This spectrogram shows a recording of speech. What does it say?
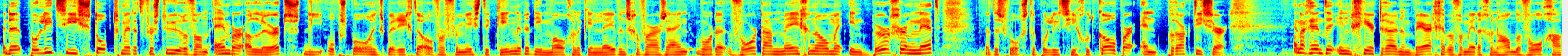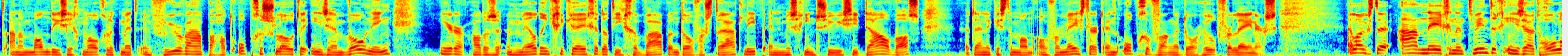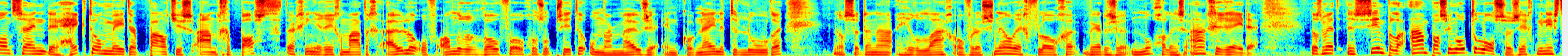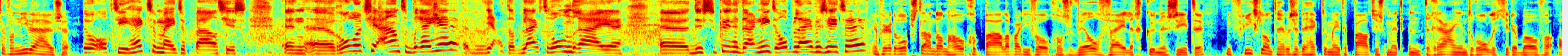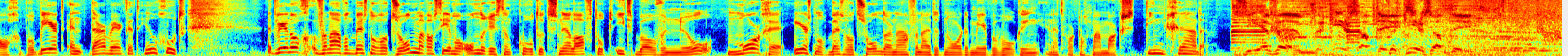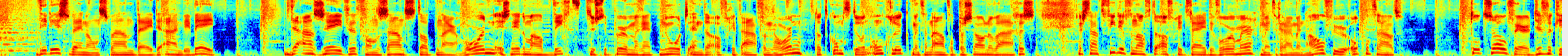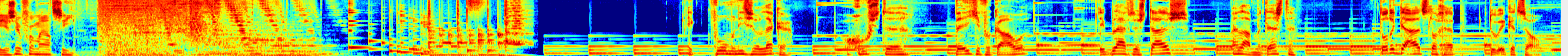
De politie stopt met het versturen van Amber Alerts. Die opsporingsberichten over vermiste kinderen die mogelijk in levensgevaar zijn... worden voortaan meegenomen in Burgernet. Dat is volgens de politie goedkoper en praktischer. En agenten in Geertruidenberg hebben vanmiddag hun handen vol gehad aan een man die zich mogelijk met een vuurwapen had opgesloten in zijn woning. Eerder hadden ze een melding gekregen dat hij gewapend over straat liep en misschien suïcidaal was. Uiteindelijk is de man overmeesterd en opgevangen door hulpverleners. En langs de A29 in Zuid-Holland zijn de hectometerpaaltjes aangepast. Daar gingen regelmatig uilen of andere roofvogels op zitten om naar muizen en konijnen te loeren. En als ze daarna heel laag over de snelweg vlogen, werden ze nogal eens aangereden. Dat is met een simpele aanpassing op te lossen, zegt minister van Nieuwenhuizen. Door op die hectometerpaaltjes een uh, rollertje aan te brengen, ja, dat blijft ronddraaien. Uh, dus ze kunnen daar niet op blijven zitten. En verderop staan dan hoge palen waar die vogels wel veilig kunnen zitten. In Friesland hebben ze de hectometerpaaltjes met een draaiend rolletje erboven al geprobeerd. En daar werkt het heel goed. Het weer nog. Vanavond best nog wat zon, maar als die helemaal onder is... dan koelt het snel af tot iets boven nul. Morgen eerst nog best wat zon, daarna vanuit het noorden meer bewolking. En het wordt nog maar max 10 graden. ZFM, verkeersupdate. verkeersupdate. Dit is Wijnand Zwaan bij de ANWB. De A7 van Zaanstad naar Hoorn is helemaal dicht tussen Purmerend Noord en de afrit Avenhoorn. Dat komt door een ongeluk met een aantal personenwagens. Er staat file vanaf de afrit Weide-Wormer met ruim een half uur oponthoud. Tot zover de verkeersinformatie. Ik voel me niet zo lekker. Hoesten, beetje verkouden. Ik blijf dus thuis en laat me testen. Tot ik de uitslag heb, doe ik het zo.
